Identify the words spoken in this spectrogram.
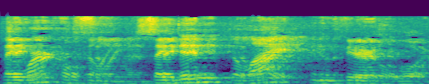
They weren't fulfilling this. They didn't delight in the fear of the Lord.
